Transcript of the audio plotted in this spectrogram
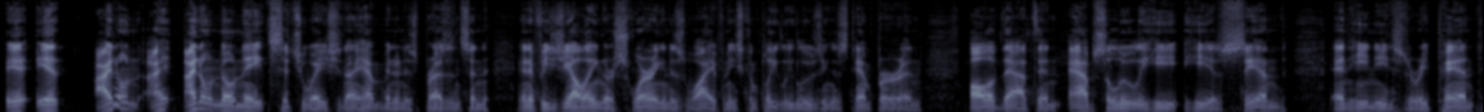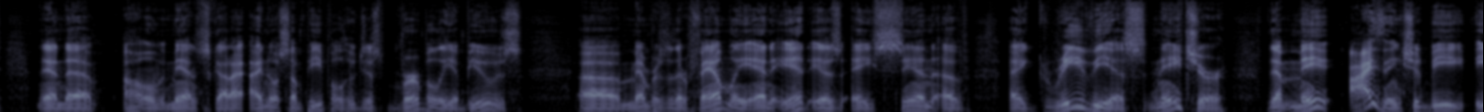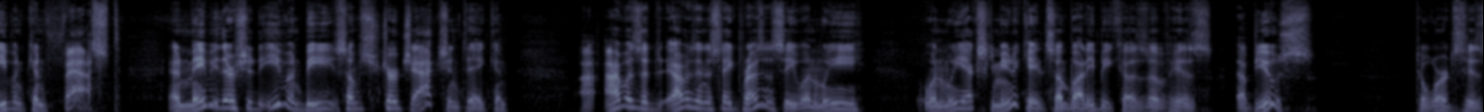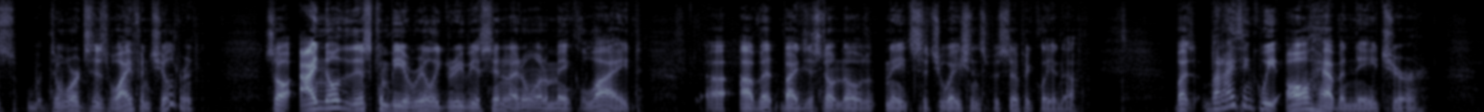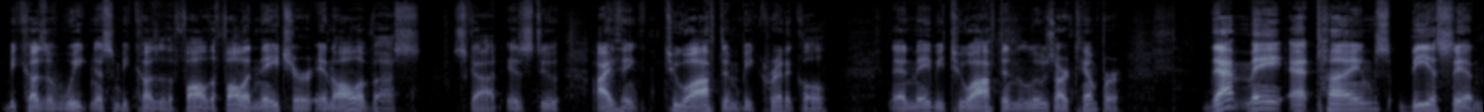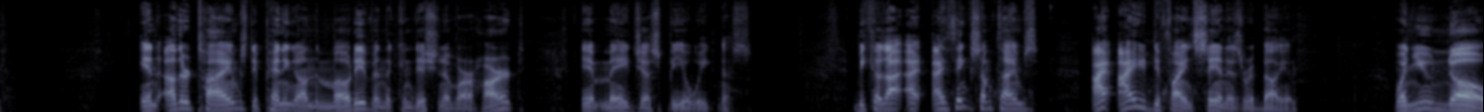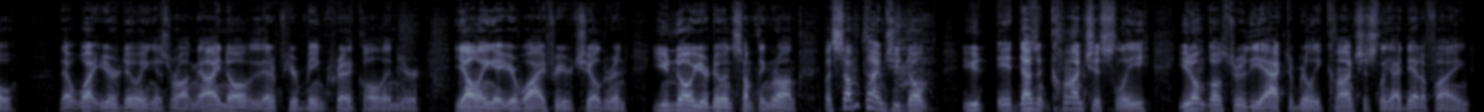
It it I don't I, I don't know Nate's situation. I haven't been in his presence and, and if he's yelling or swearing at his wife and he's completely losing his temper and all of that, then absolutely he he has sinned and he needs to repent. And uh, oh man, Scott, I, I know some people who just verbally abuse uh, members of their family, and it is a sin of a grievous nature that may I think should be even confessed, and maybe there should even be some church action taken. I, I was a I was in a stake presidency when we when we excommunicated somebody because of his abuse towards his towards his wife and children. So I know that this can be a really grievous sin, and I don't want to make light uh, of it, but I just don't know Nate's situation specifically enough. But but I think we all have a nature because of weakness and because of the fall. The fall of nature in all of us, Scott, is to I think too often be critical and maybe too often lose our temper. That may at times be a sin. In other times, depending on the motive and the condition of our heart, it may just be a weakness. Because I, I, I think sometimes I, I define sin as rebellion. When you know that what you're doing is wrong. Now, I know that if you're being critical and you're yelling at your wife or your children, you know you're doing something wrong. But sometimes you don't. You it doesn't consciously. You don't go through the act of really consciously identifying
